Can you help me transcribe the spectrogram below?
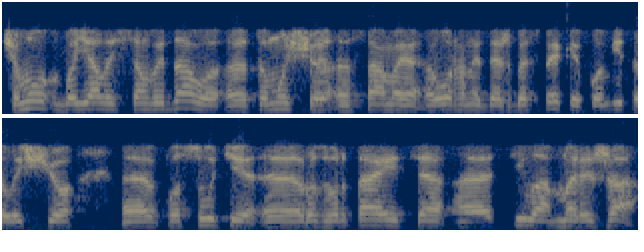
Чому боялись сам видаву? Е, Тому що саме органи держбезпеки помітили, що по суті е, розгортається е, ціла мережа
